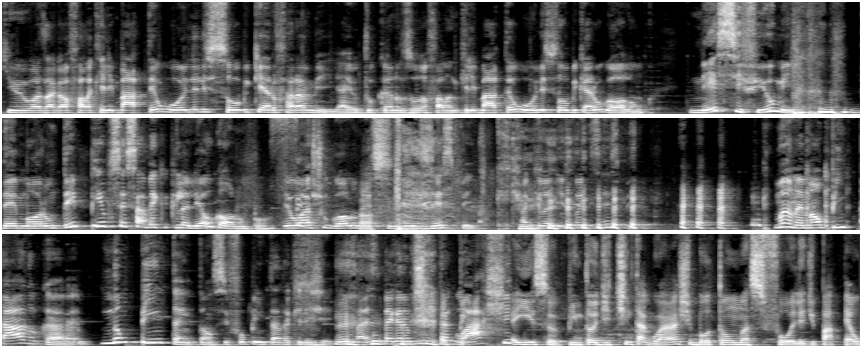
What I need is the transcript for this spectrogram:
Que o Azagal fala que ele bateu o olho e ele soube que era o Faramir. Aí o Tucano zoa falando que ele bateu o olho e soube que era o Gollum. Nesse filme, demora um tempinho pra você saber que aquilo ali é o Gollum, pô. Eu acho o Gollum nesse Nossa. filme um desrespeito. Aquilo ali foi desrespeito. Mano, é mal pintado, cara. Não pinta, então, se for pintar daquele jeito. Parece que pegaram tinta guache. É isso, pintou de tinta guache, botou umas folhas de papel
